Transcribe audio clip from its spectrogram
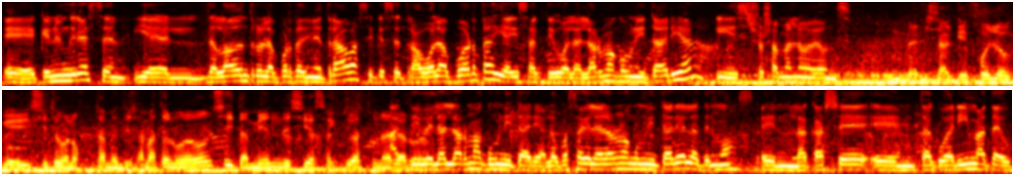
eh, que no ingresen. Y el del lado dentro de la puerta tiene traba, así que se trabó la puerta y ahí se activó la alarma comunitaria y yo llamé al 911. Melissa, ¿qué fue lo que hiciste? Bueno, justamente llamaste al 911 y también decías activaste una alarma. Activé la alarma comunitaria. Lo que pasa es que la alarma comunitaria la tenemos en la calle eh, Tacuarí Mateu,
